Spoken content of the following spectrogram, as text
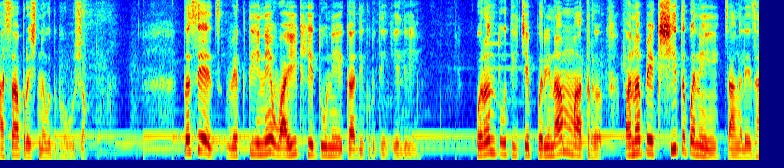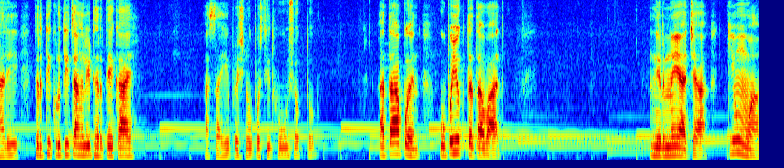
असा प्रश्न उद्भवू शकतो. तसेच व्यक्तीने वाईट हेतूने एखादी कृती केली परंतु तिचे परिणाम मात्र अनपेक्षितपणे चांगले झाले तर ती कृती चांगली ठरते काय? असाही प्रश्न उपस्थित होऊ शकतो. आता आपण उपयुक्ततावाद निर्णयाच्या किंवा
